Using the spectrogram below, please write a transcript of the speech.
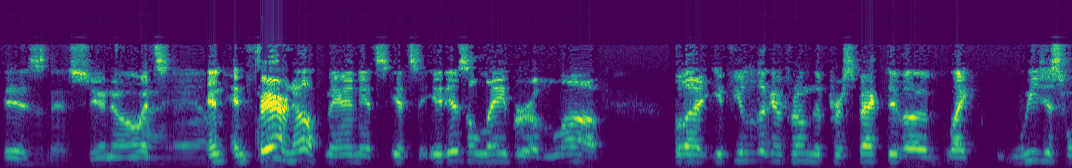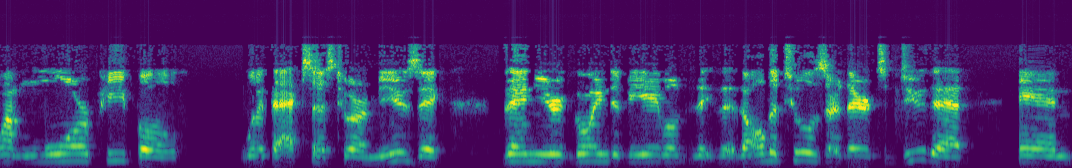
business. You know, it's and and fair enough, man. It's it's it is a labor of love, but if you look at it from the perspective of like we just want more people with access to our music, then you're going to be able. To, all the tools are there to do that, and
